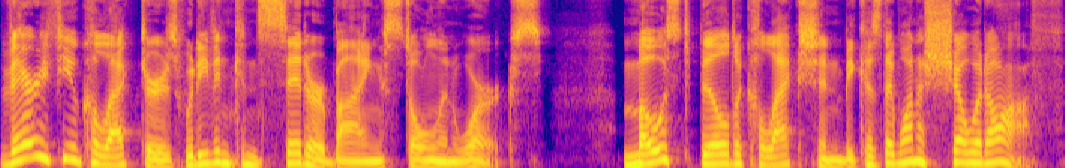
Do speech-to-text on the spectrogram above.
Very few collectors would even consider buying stolen works. Most build a collection because they want to show it off.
